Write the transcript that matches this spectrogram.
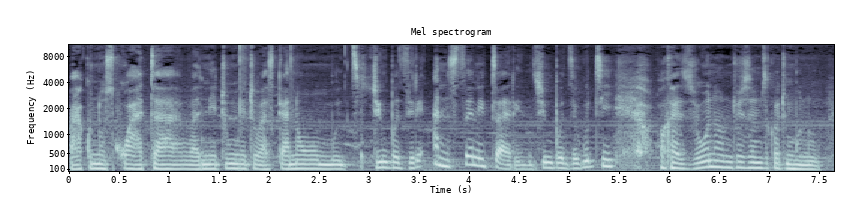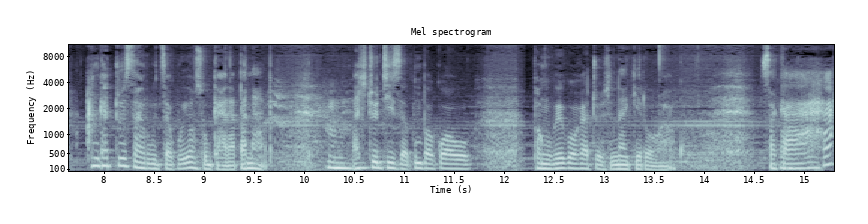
vakunoswata vane tumwe tuvasikanawo munzvimbo dziri unsanitary nzvimbo dzekuti wakazviona unotoshamisa kuti munhu angatosarudza kuuya uzogara panapa vachitotiza kumba kwavo pamwe kweko wakatozvinakira wako saka ha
